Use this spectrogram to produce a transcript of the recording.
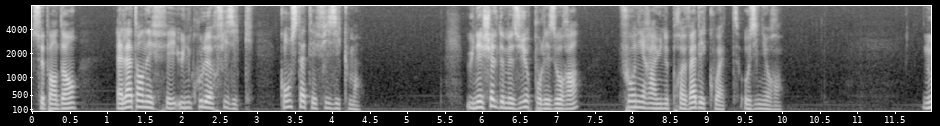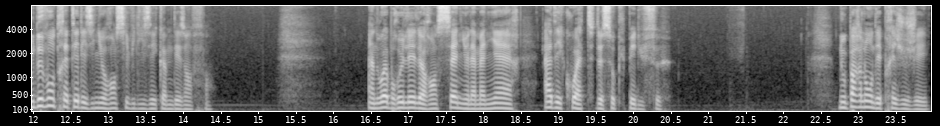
cependant, elle a en effet une couleur physique, constatée physiquement. Une échelle de mesure pour les auras fournira une preuve adéquate aux ignorants. Nous devons traiter les ignorants civilisés comme des enfants. Un doigt brûlé leur enseigne la manière adéquate de s'occuper du feu. Nous parlons des préjugés,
